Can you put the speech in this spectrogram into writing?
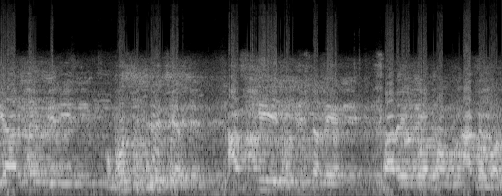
চেয়ারম্যান যিনি উপস্থিত হয়েছেন আজকে এই প্রতিষ্ঠানে স্যারের প্রথম আগমন।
